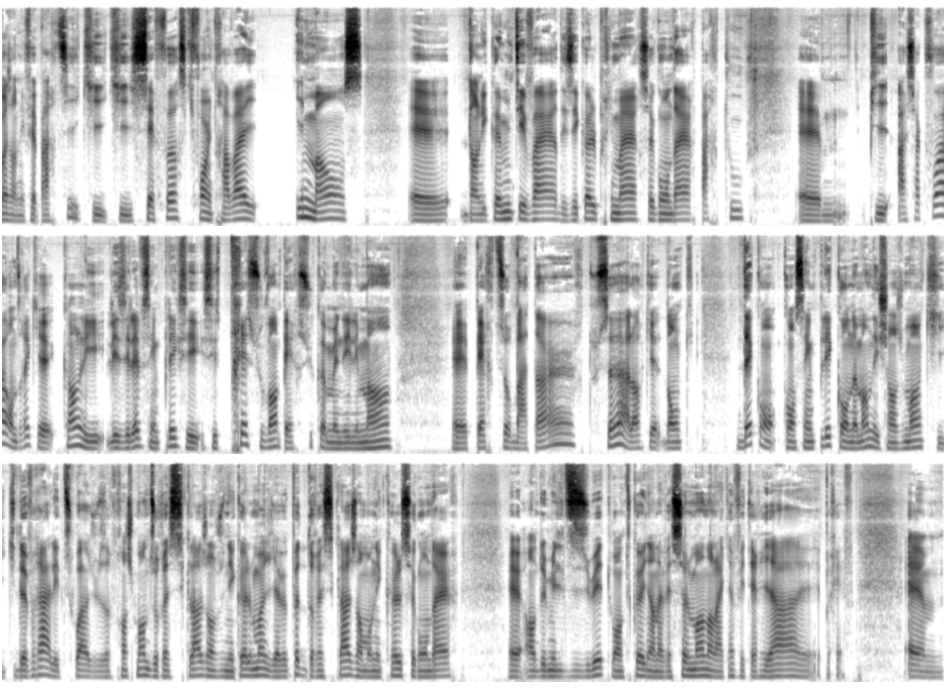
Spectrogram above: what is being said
moi j'en ai fait partie, qui, qui s'efforcent, qui font un travail immense euh, dans les comités verts des écoles primaires, secondaires, partout. Euh, puis à chaque fois, on dirait que quand les, les élèves s'impliquent, c'est très souvent perçu comme un élément euh, perturbateur, tout ça. Alors que, donc, dès qu'on s'implique, qu'on demande des changements qui, devraient aller de soi, je veux dire, franchement, du recyclage dans une école, moi, il n'y avait pas de recyclage dans mon école secondaire euh, en 2018, ou en tout cas, il y en avait seulement dans la cafétéria, euh, bref. Euh,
